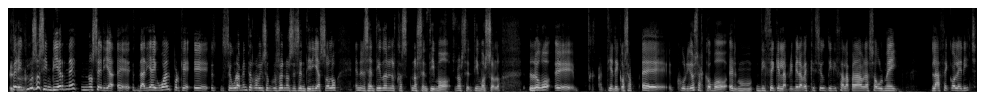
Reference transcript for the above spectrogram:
pero eso- incluso sin viernes no sería, eh, daría igual porque eh, seguramente Robinson Crusoe no se sentiría solo en el sentido en el que nos sentimos, nos sentimos solos. Luego, eh, tiene cosas eh, curiosas como él mm, dice que la primera vez que se utiliza la palabra soulmate la hace Coleridge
